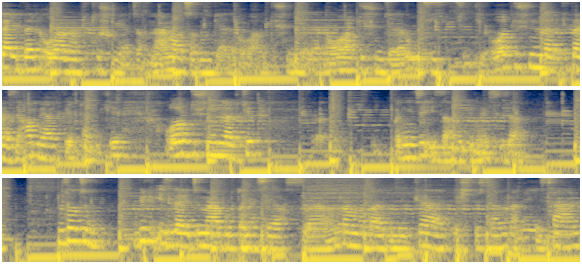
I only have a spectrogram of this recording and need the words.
qəlbən onlarla tutuşmayacam. Mənim acığım gəlir onların düşüncələrinə. Onların düşüncələri ucuzdur çünki. Onlar düşünürlər ki, bəzi hamıya deyil təbii ki. Onlar düşünürlər ki, necə izah edeyim sizə? Məsəl üçün bir izləyici mənə burada nəsə yazsın, mən ona qayıdım ki, hə, eşidirsən məni, sən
